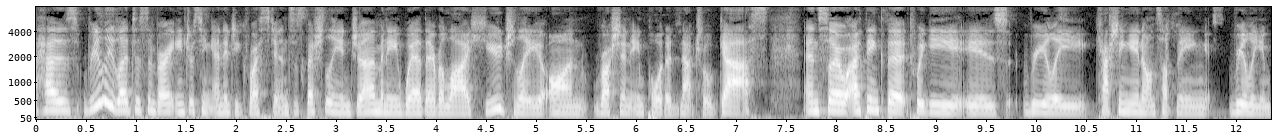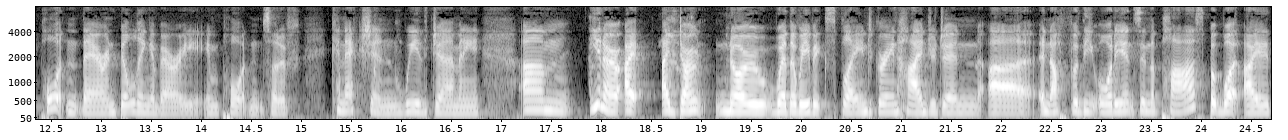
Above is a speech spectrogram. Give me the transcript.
has really led to some very interesting energy questions, especially in Germany, where they rely hugely on Russian imported natural gas. And so I think that Twiggy is really cashing in on something really important there and building a very important sort of connection with Germany. Um, you know, I, I don't know whether we've explained green hydrogen uh, enough for the audience in the past, but what I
